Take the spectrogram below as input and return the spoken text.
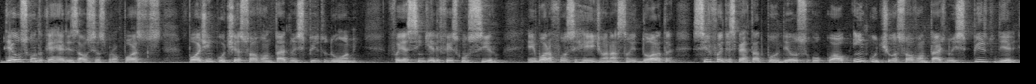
Deus, quando quer realizar os seus propósitos, pode incutir a sua vontade no espírito do homem. Foi assim que ele fez com Ciro. Embora fosse rei de uma nação idólatra, Ciro foi despertado por Deus, o qual incutiu a sua vontade no espírito dele,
